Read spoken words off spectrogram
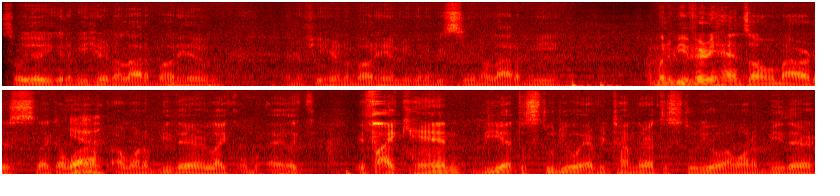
So yeah, you're gonna be hearing a lot about him, and if you're hearing about him, you're gonna be seeing a lot of me. I'm gonna be very hands-on with my artists. Like I want, Yeah. to I want to be there. Like, um, like if I can be at the studio every time they're at the studio, I want to be there.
